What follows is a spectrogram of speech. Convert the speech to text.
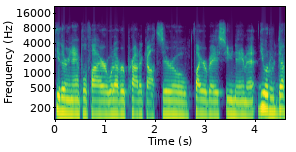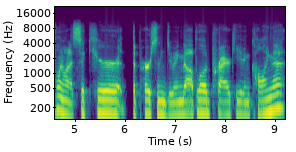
either an amplifier whatever product Auth0, Firebase, you name it. You would definitely want to secure the person doing the upload prior to even calling that.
